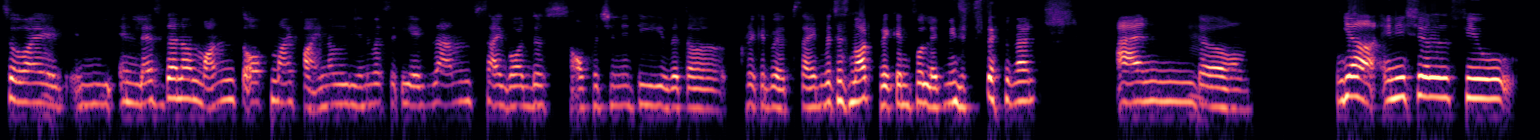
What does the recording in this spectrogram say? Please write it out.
So I in in less than a month of my final university exams, I got this opportunity with a cricket website, which is not Cricinfo, let me just tell that. And Hmm. uh, yeah, initial few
